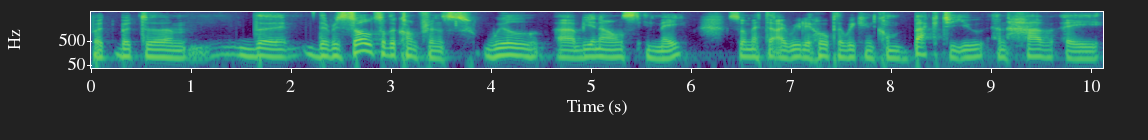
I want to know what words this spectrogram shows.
But but um, the the results of the conference will be announced in May. So, Mette, I really hope that we can come back to you and have a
